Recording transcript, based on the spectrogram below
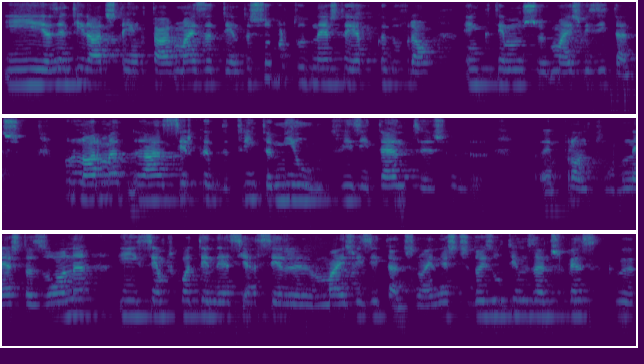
e as entidades têm que estar mais atentas, sobretudo nesta época do verão, em que temos mais visitantes. Por norma, há cerca de 30 mil visitantes pronto, nesta zona e sempre com a tendência a ser mais visitantes, não é? Nestes dois últimos anos penso que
